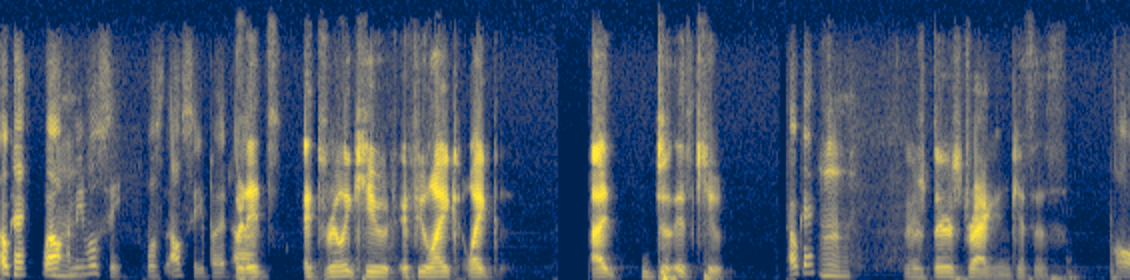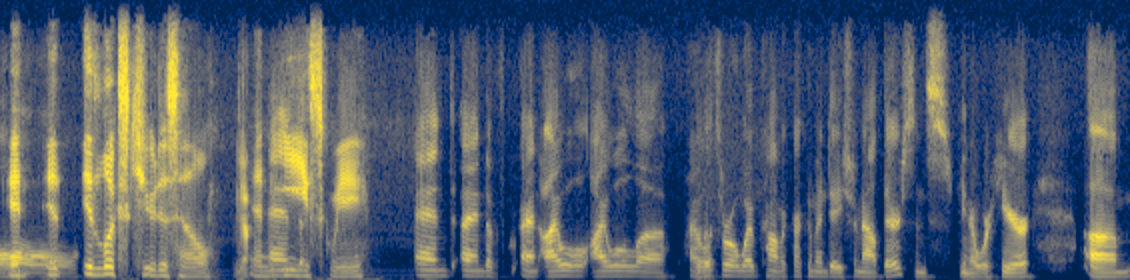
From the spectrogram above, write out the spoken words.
okay, well, I Hmm. mean, we'll see. We'll I'll see, but But um, it's it's really cute. If you like like, I d- it's cute. okay. Mm. There's there's dragon kisses. Oh, It it it looks cute as hell. Yeah. And, And- e squee. and and and I will I will uh, I will throw a webcomic recommendation out there since you know we're here. Um,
